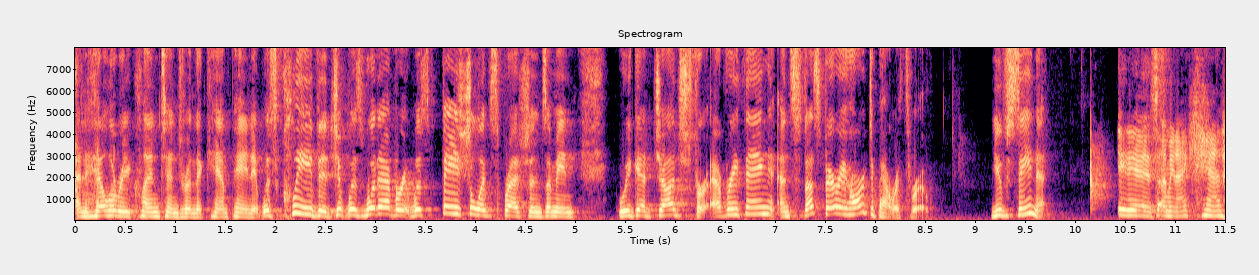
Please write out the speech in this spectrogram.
and Hillary Clinton during the campaign. It was cleavage, it was whatever, it was facial expressions. I mean, we get judged for everything, and so that's very hard to power through. You've seen it. It is. I mean, I can't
